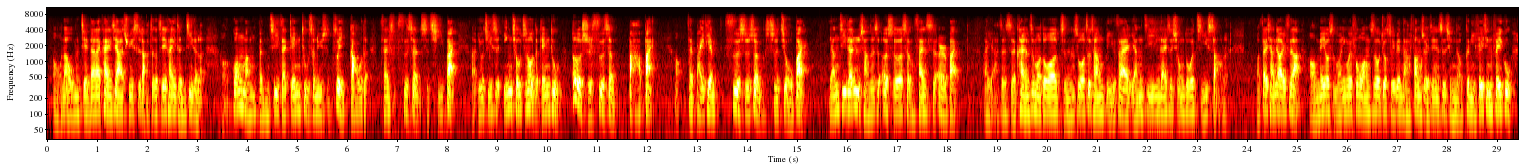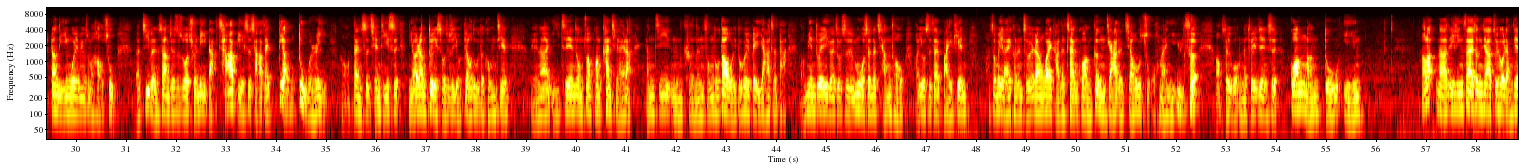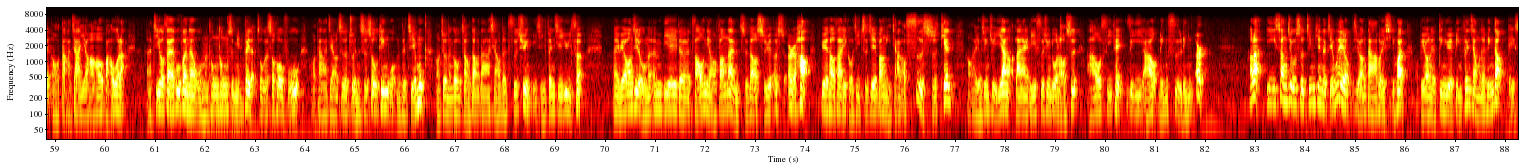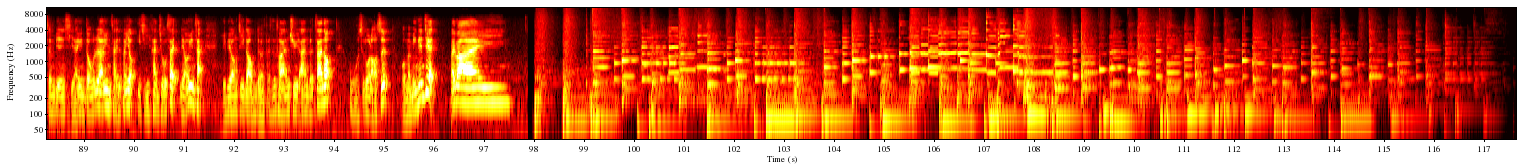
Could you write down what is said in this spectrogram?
哦，那我们简单来看一下趋势啦，这个直接看一整季的了。哦，光芒本季在 Game Two 胜率是最高的，三十四胜十七败啊，尤其是赢球之后的 Game Two，二十四胜八败。哦，在白天四十胜十九败，杨基在日常则是二十二胜三十二败。哎呀，真是看了这么多，只能说这场比赛杨基应该是凶多吉少了。我再强调一次啦，哦，没有什么因为封王之后就随便打放水这件事情的，跟你非亲非故，让你赢我也没有什么好处。那基本上就是说全力打，差别是差在调度而已哦。但是前提是你要让对手就是有调度的空间。对，那以之前这种状况看起来啦，杨基嗯可能从头到尾都会被压着打哦。面对一个就是陌生的墙头啊，又是在白天。这么一来，可能只会让外卡的战况更加的焦灼，难以预测。哦，所以我们的推荐是光芒独赢。好了，那例行赛剩下最后两天哦，大家也要好好把握了。那季后赛的部分呢，我们通通是免费的，做个售后服务哦，大家只要记得准时收听我们的节目哦，就能够找到大家想要的资讯以及分析预测。那也不要忘记了，我们 NBA 的早鸟方案，直到十月二十二号，月套餐一口气直接帮你加到四十天。好，有兴趣一样哦，来 ID 私讯骆老师 R O C K Z E R 零四零二。好了，以上就是今天的节目内容，希望大家会喜欢。别忘了订阅并分享我们的频道，给身边喜爱运动、热爱运彩的朋友一起看球赛、聊运彩。也别忘记到我们的粉丝团去按个赞哦。我是骆老师，我们明天见，拜拜。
